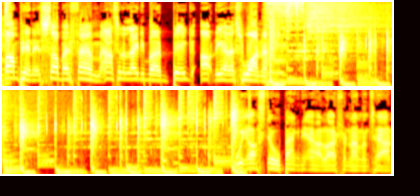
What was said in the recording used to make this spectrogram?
Bumping, it's Sub FM. Out to the Ladybird. Big up the LS1. We are still banging it out live from London Town.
